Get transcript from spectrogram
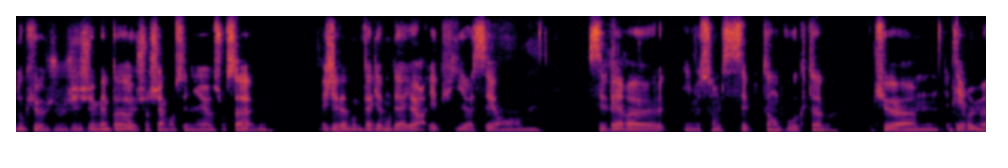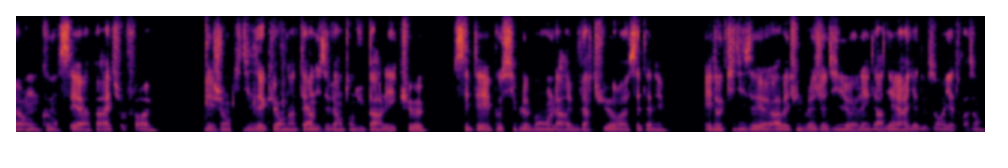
Donc je j'ai même pas cherché à me renseigner sur ça et j'ai vagabondé ailleurs. Et puis c'est en c'est vers il me semble septembre ou octobre, que euh, des rumeurs ont commencé à apparaître sur le forum. Des gens qui disaient qu'en interne, ils avaient entendu parler que c'était possiblement la réouverture euh, cette année. Et d'autres qui disaient ah bah tu nous l'as déjà dit euh, l'année dernière, il y a deux ans, il y a trois ans.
